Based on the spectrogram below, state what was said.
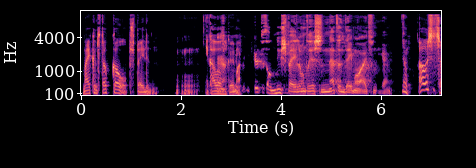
Maar je kunt het ook co-op spelen. ik hou wel van Kirby. Maar je kunt het al nu spelen, want er is net een demo uit van die game. Oh, is het zo?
